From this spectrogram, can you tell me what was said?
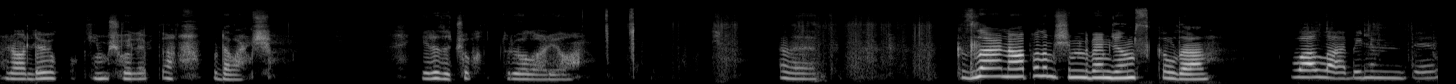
Herhalde yok. Bakayım şöyle bir de. Burada varmış. Yere de çöp atıp duruyorlar ya. Evet. Kızlar ne yapalım şimdi? Benim canım sıkıldı. Vallahi benim de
